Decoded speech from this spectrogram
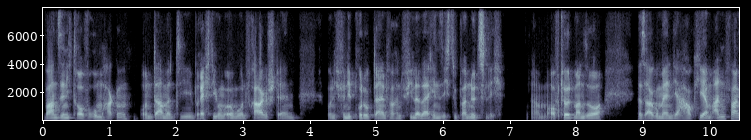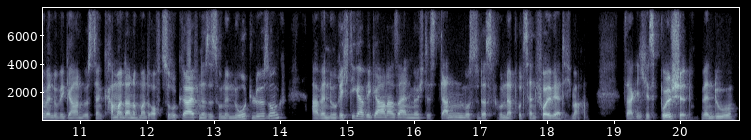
wahnsinnig drauf rumhacken und damit die Berechtigung irgendwo in Frage stellen. Und ich finde die Produkte einfach in vielerlei Hinsicht super nützlich. Ähm, oft hört man so das Argument, ja, okay, am Anfang, wenn du vegan wirst, dann kann man da nochmal drauf zurückgreifen. Das ist so eine Notlösung. Aber wenn du richtiger Veganer sein möchtest, dann musst du das 100% vollwertig machen. Sage ich, ist Bullshit. Wenn du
